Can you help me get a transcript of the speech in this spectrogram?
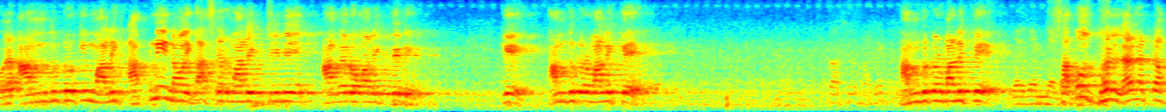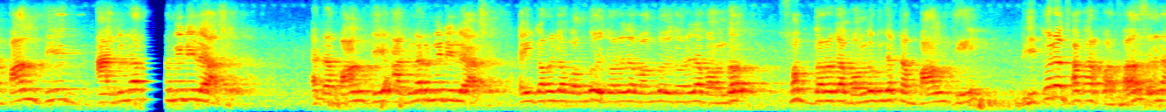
ওই আম দুটোর কি মালিক আপনি না ওই গাছের মালিক যিনি আমেরও মালিক তিনি? কে? আম দুটোর মালিক কে? আম দুটোর মালিক কে? সাপোজ ধরলেন একটা বালতি আজনার মিডিলে আছে। একটা বান্তি আজনার মিডিলে আছে। এই দরজা বন্ধ, এই দরজা বন্ধ, এই দরজা বন্ধ। সব দরজা বন্ধ, কিন্তু একটা বালতি ভিতরে থাকার কথা সেখানে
